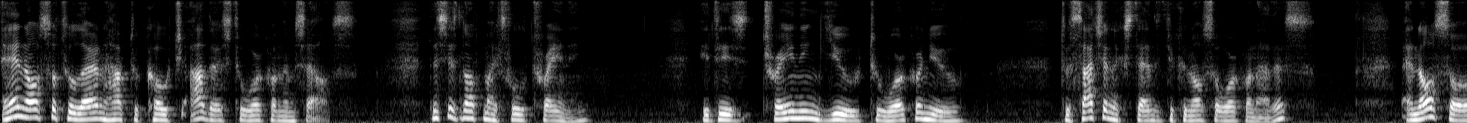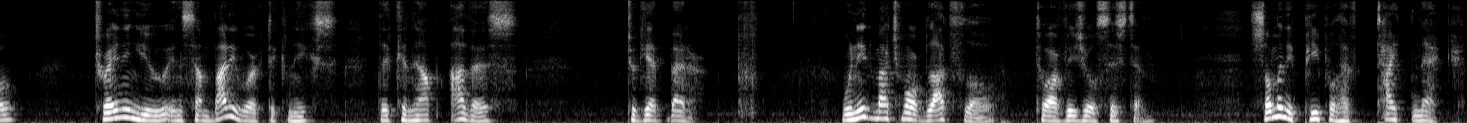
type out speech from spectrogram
and also to learn how to coach others to work on themselves. This is not my full training. It is training you to work on you to such an extent that you can also work on others, and also training you in some bodywork techniques that can help others to get better. We need much more blood flow to our visual system. So many people have tight neck,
